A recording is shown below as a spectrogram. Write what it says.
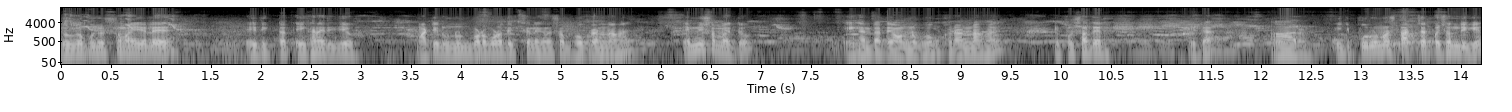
দুর্গাপুজোর সময় এলে এই দিকটা, এইখানে এই যে মাটির উনুন বড় বড় দেখছেন, এখানে সব ভোগ রান্না হয়। এমনি সময় তো এইখানটাতে অন্ন ভোগ রান্না হয়, এই প্রসাদের এটা। আর এই যে পুরনো স্ট্রাকচার পেছন দিকে,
